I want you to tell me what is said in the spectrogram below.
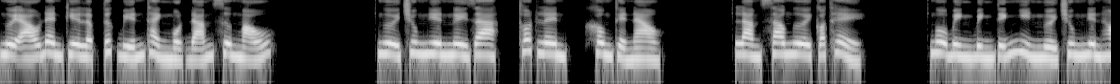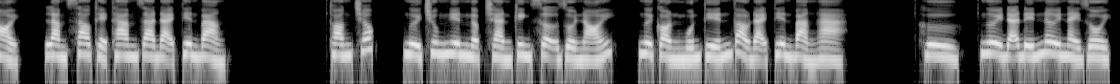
người áo đen kia lập tức biến thành một đám xương máu. Người trung niên ngây ra, thốt lên, không thể nào. Làm sao ngươi có thể? Ngô Bình bình tĩnh nhìn người trung niên hỏi, làm sao thể tham gia đại tiên bảng? Thoáng chốc, người trung niên ngập tràn kinh sợ rồi nói, người còn muốn tiến vào đại tiên bảng à? Hừ, người đã đến nơi này rồi,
